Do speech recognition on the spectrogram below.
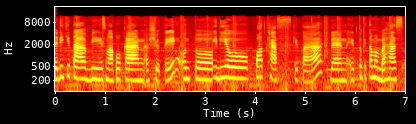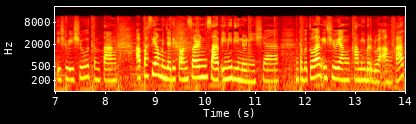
Jadi kita habis melakukan syuting untuk video podcast kita dan itu kita membahas isu-isu tentang apa sih yang menjadi concern saat ini di Indonesia. Kebetulan isu yang kami berdua angkat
